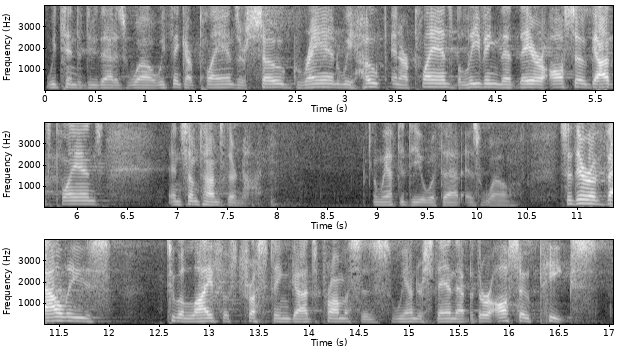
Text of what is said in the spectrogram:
we tend to do that as well. We think our plans are so grand. We hope in our plans, believing that they are also God's plans, and sometimes they're not. And we have to deal with that as well. So there are valleys to a life of trusting God's promises. We understand that. But there are also peaks,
